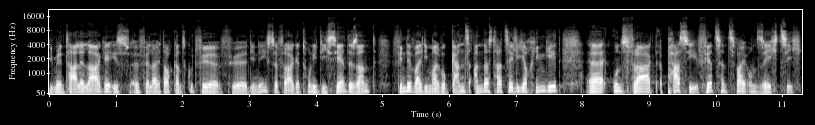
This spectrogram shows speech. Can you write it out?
Die mentale Lage ist äh, vielleicht auch ganz gut für, für die nächste Frage, Toni, die ich sehr interessant finde, weil die mal wo ganz anders tatsächlich auch hingeht. Äh, uns fragt Passi 1462,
